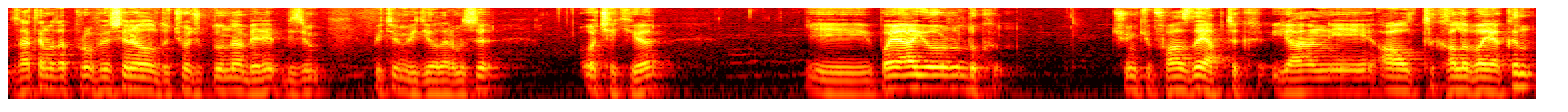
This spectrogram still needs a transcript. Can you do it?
Zaten o da profesyonel oldu. Çocukluğundan beri bizim bütün videolarımızı o çekiyor. Ee, bayağı yorulduk. Çünkü fazla yaptık. Yani 6 kalıba yakın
